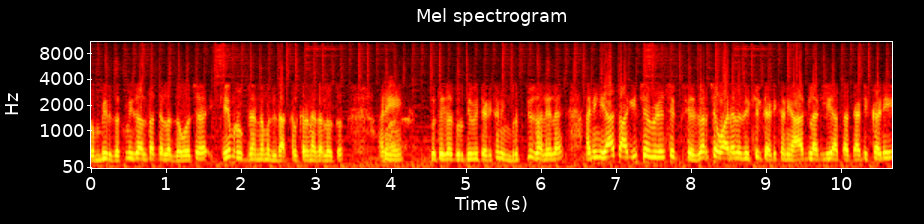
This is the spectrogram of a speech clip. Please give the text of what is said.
गंभीर जखमी झाला त्याला जवळच्या केम रुग्णालयामध्ये दाखल करण्यात आलं होतं. आणि तो त्याच्या दुर्दैवी त्या ठिकाणी मृत्यू झालेला आहे. आणि याच आगीच्या वेळेस एक शेजारच्या वाड्याला देखील त्या ठिकाणी आग लागली. आता त्या ठिकाणी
